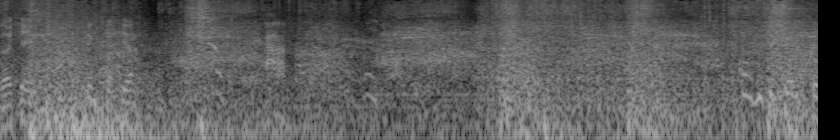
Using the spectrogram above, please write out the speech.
Solche Dings passieren. Ah. Oh, richtig schön, so.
